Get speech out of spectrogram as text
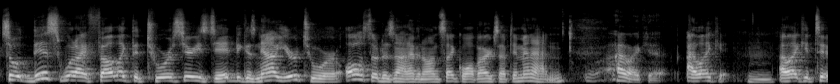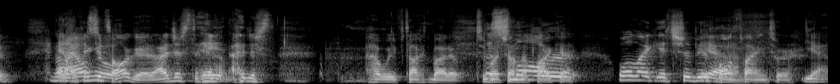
So this what I felt like the tour series did because now your tour also does not have an on-site qualifier except in Manhattan. I like it. I like it. Hmm. I like it too. No, I, think it's all good. I just hate. I just how we've talked about it too much on the podcast. Well, like it should be a Yeah. qualifying tour. Yeah.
